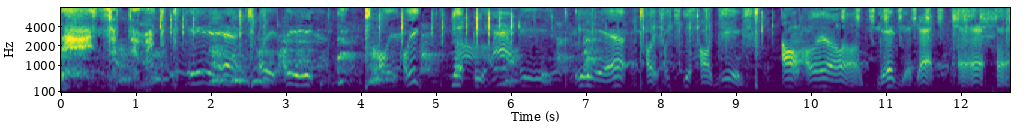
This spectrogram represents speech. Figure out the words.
Exatamente on this. Oh, then you that. Uh, uh.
